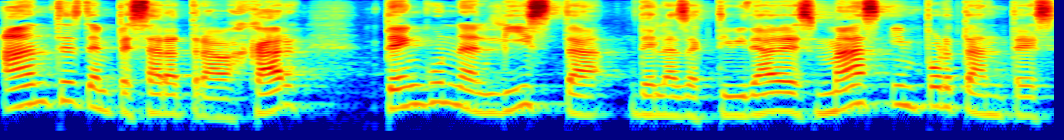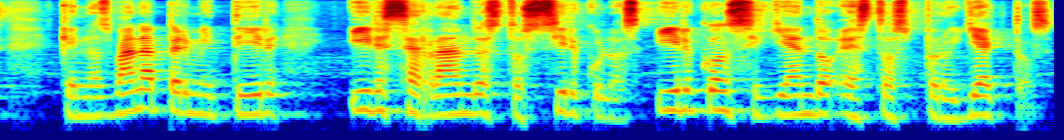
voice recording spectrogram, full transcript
antes de empezar a trabajar, tengo una lista de las actividades más importantes que nos van a permitir ir cerrando estos círculos, ir consiguiendo estos proyectos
